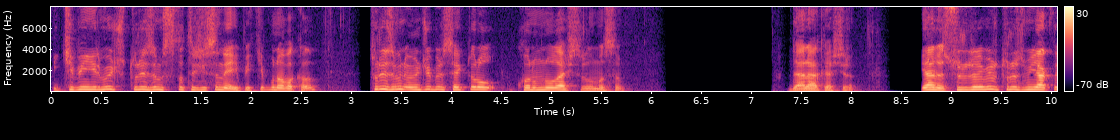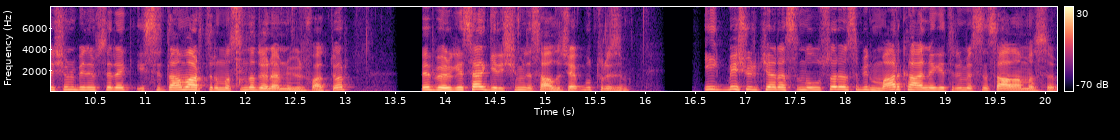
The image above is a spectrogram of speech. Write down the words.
2023 turizm stratejisi ne peki? Buna bakalım. Turizmin öncü bir sektör konumuna ulaştırılması. Değerli arkadaşlarım. Yani sürdürülebilir turizmin yaklaşımını benimserek istihdamı artırılmasında da önemli bir faktör. Ve bölgesel gelişimi de sağlayacak bu turizm. İlk 5 ülke arasında uluslararası bir marka haline getirilmesinin sağlanması.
